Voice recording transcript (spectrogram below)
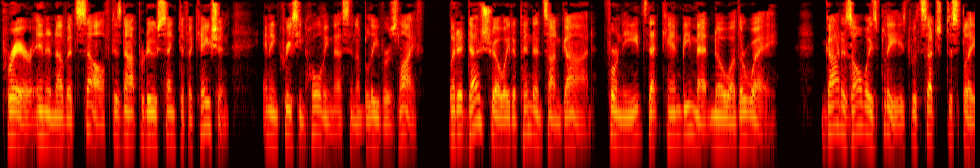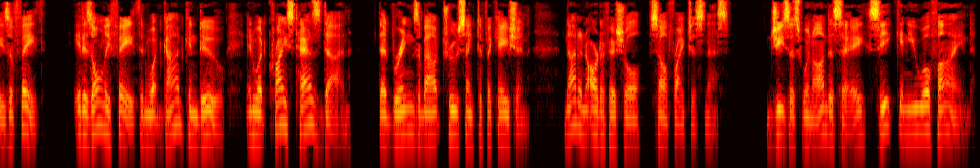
Prayer in and of itself does not produce sanctification and increasing holiness in a believer's life but it does show a dependence on God for needs that can be met no other way. God is always pleased with such displays of faith. It is only faith in what God can do and what Christ has done that brings about true sanctification, not an artificial self-righteousness. Jesus went on to say, Seek and you will find.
